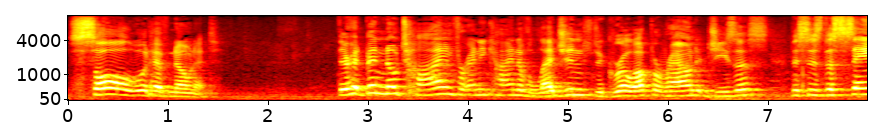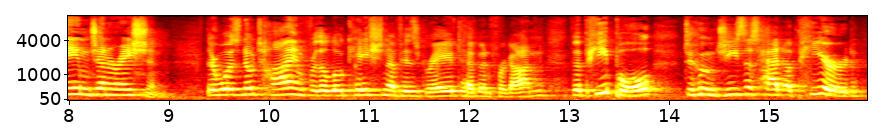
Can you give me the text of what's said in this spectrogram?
Saul would have known it. There had been no time for any kind of legend to grow up around Jesus. This is the same generation. There was no time for the location of his grave to have been forgotten. The people to whom Jesus had appeared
